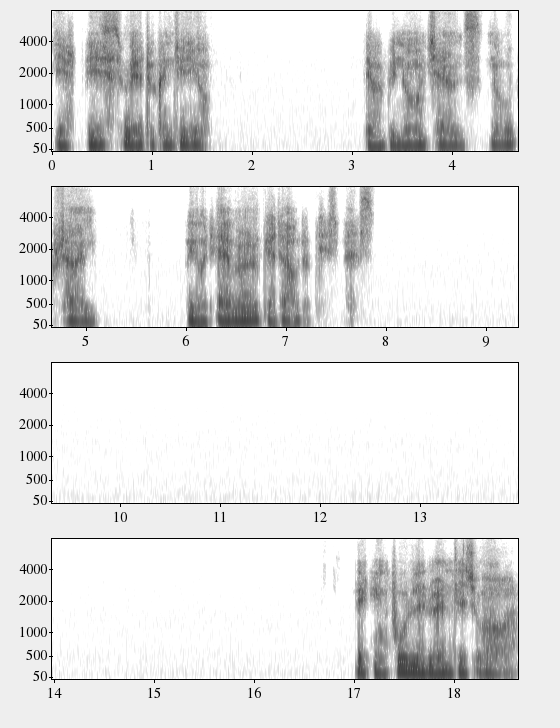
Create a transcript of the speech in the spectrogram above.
If this were to continue, there would be no chance, no time we would ever get out of this mess. Taking full advantage of our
